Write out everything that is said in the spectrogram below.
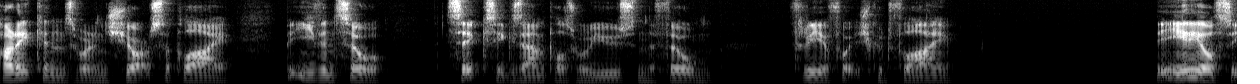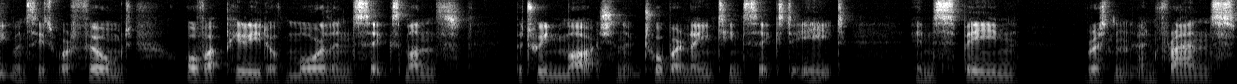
Hurricanes were in short supply, but even so, six examples were used in the film, three of which could fly. The aerial sequences were filmed over a period of more than six months between March and October 1968 in Spain, Britain, and France.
